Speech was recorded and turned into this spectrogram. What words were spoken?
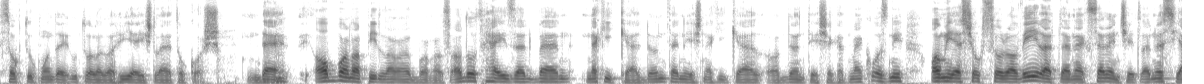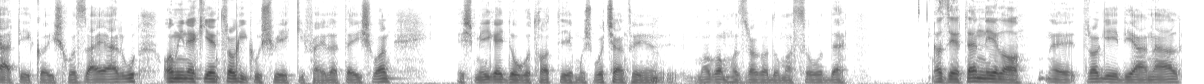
Szoktuk mondani, hogy utólag a hülye is lehet okos. De abban a pillanatban, az adott helyzetben nekik kell dönteni, és nekik kell a döntéseket meghozni, amihez sokszor a véletlenek szerencsétlen összjátéka is hozzájárul, aminek ilyen tragikus végkifejlete is van, és még egy dolgot hadd tegyek, most bocsánat, hogy magamhoz ragadom a szót, de azért ennél a e, tragédiánál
